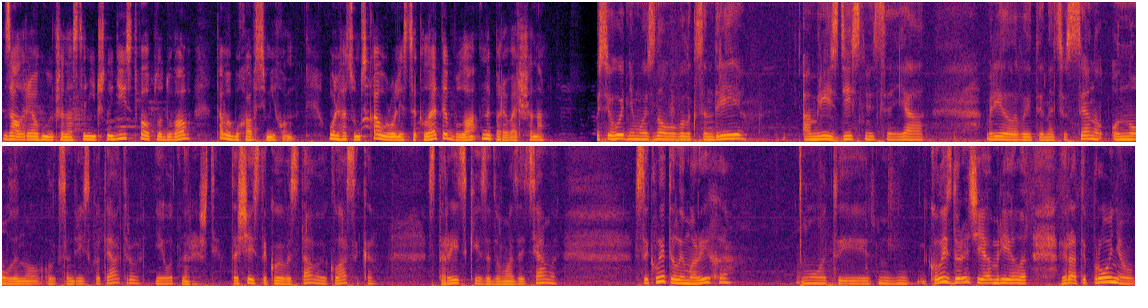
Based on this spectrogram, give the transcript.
Зал, реагуючи на сценічне дійство, аплодував та вибухав сміхом. Ольга Сумська у ролі Секлети була неперевершена. Сьогодні ми знову в Олександрії, а мрії здійснюються. Я мріяла вийти на цю сцену оновленого Олександрійського театру, і от нарешті. Та ще й з такою виставою класика, Старицький за двома зайцями. Секлити Лимариха. От, і, колись, до речі, я мріяла грати проню,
